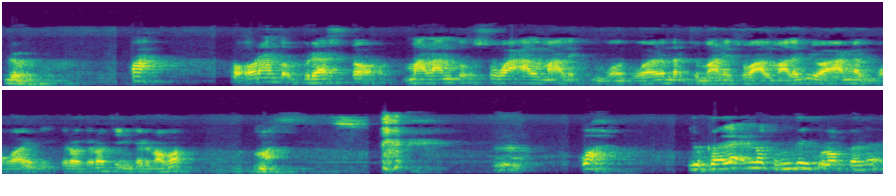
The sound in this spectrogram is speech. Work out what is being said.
loh, Pak, kok orang untuk beras toh, malah untuk soal malik. Mau terjemahan soal malik ya angel pokoknya ini. Kira-kira cingkir apa? Emas. Wah, yo balik no tunggu kalau balik.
